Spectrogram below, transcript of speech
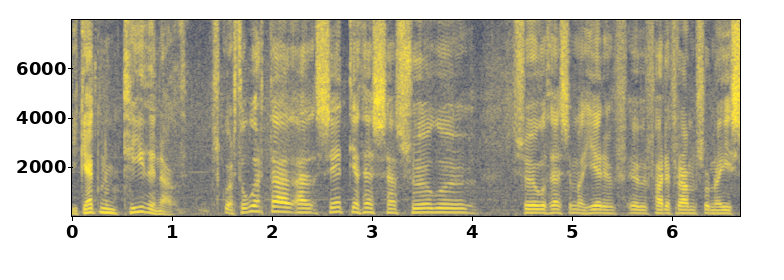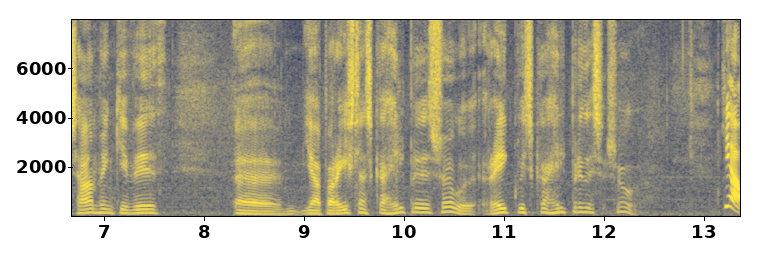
í gegnum tíðina. Sko, þú ert að, að setja þessa sögu, sögu þess sem að hér hef- hefur farið fram svona í samhengi við uh, já, bara íslenska heilbriðissögu, reykvíska heilbriðissögu. Já,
